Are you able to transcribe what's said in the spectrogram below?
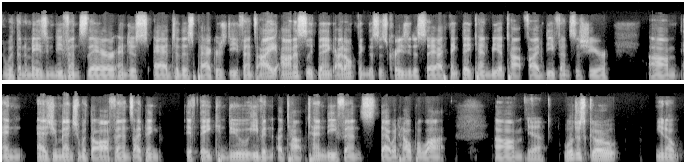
with an amazing defense there, and just add to this Packers defense. I honestly think I don't think this is crazy to say. I think they can be a top five defense this year. Um, and as you mentioned with the offense, I think if they can do even a top 10 defense, that would help a lot. Um, Yeah. We'll just go, you know,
